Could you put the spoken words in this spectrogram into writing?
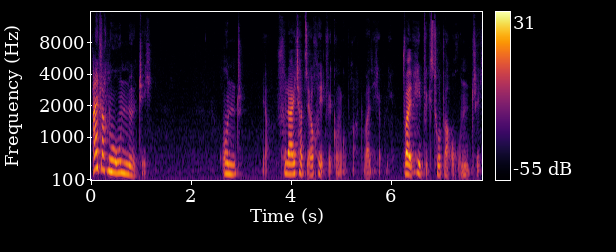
Einfach nur unnötig. Und ja, vielleicht hat sie auch Hedwig umgebracht, weiß ich aber nicht. Weil Hedwigs Tod war auch unnötig.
